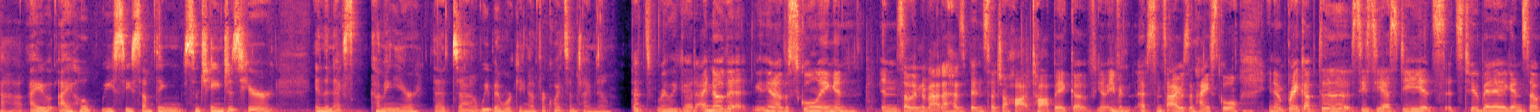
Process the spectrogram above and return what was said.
uh, I, I hope we see something, some changes here in the next coming year that uh, we've been working on for quite some time now. That's really good. I know that you know the schooling in in Southern Nevada has been such a hot topic of you know even since I was in high school. You know, break up the CCSD. It's it's too big, and so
